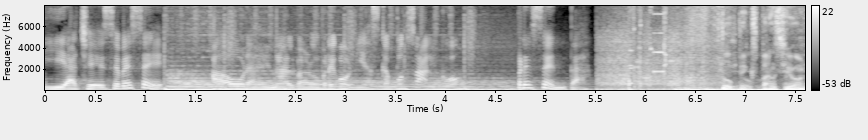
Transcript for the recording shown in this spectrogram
y HSBC, ahora en Álvaro Obregón y Azcapotzalco, presenta Top Expansión.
